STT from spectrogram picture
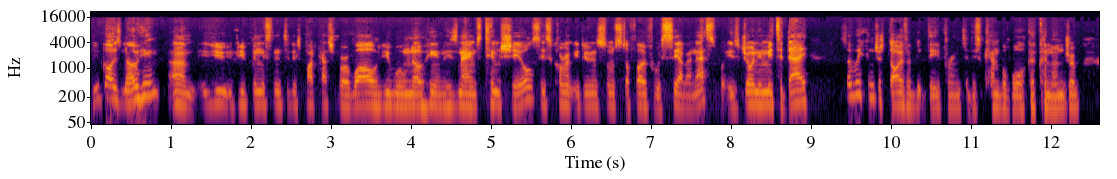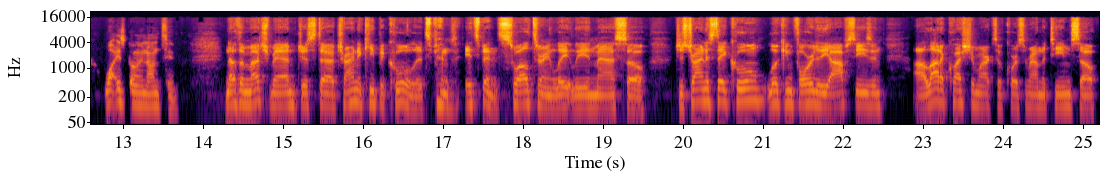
You guys know him. Um, you, if you've been listening to this podcast for a while, you will know him. His name's Tim Shields. He's currently doing some stuff over with CLNS, but he's joining me today so we can just dive a bit deeper into this Kemba Walker conundrum. What is going on, Tim? Nothing much, man. Just uh, trying to keep it cool. It's been it's been sweltering lately in Mass, so just trying to stay cool. Looking forward to the off season. Uh, a lot of question marks, of course, around the team. So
